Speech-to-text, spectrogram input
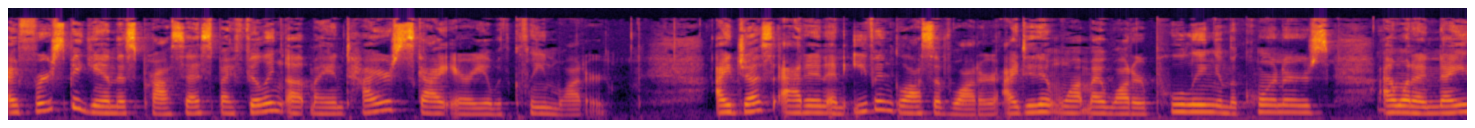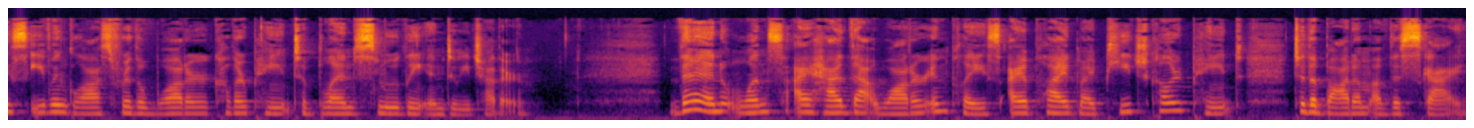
I first began this process by filling up my entire sky area with clean water. I just added an even gloss of water. I didn't want my water pooling in the corners. I want a nice even gloss for the watercolor paint to blend smoothly into each other. Then, once I had that water in place, I applied my peach colored paint to the bottom of the sky.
